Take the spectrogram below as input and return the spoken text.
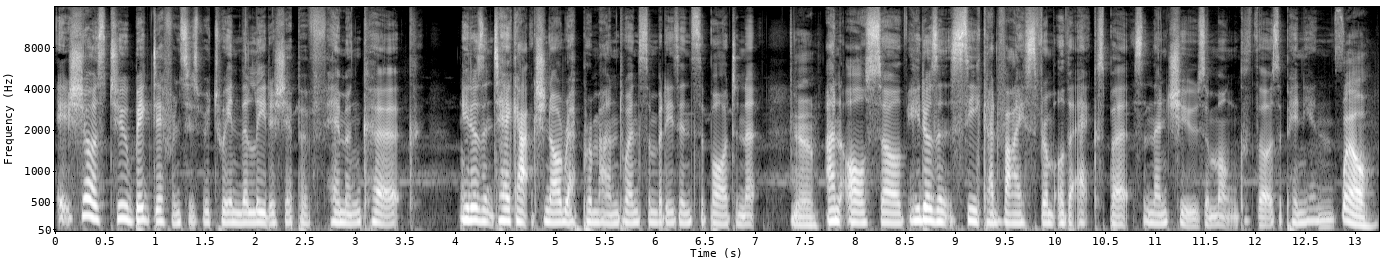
it shows two big differences between the leadership of him and Kirk. He doesn't take action or reprimand when somebody's insubordinate. Yeah. And also, he doesn't seek advice from other experts and then choose among those opinions. Well,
